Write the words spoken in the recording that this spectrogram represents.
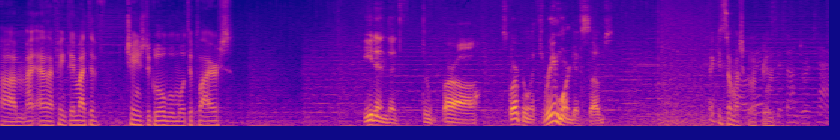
Um, and I think they might have changed the global multipliers. Eden, the th- or, uh, Scorpion with three more gift subs. Thank you so much, Our Scorpion. is under attack.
